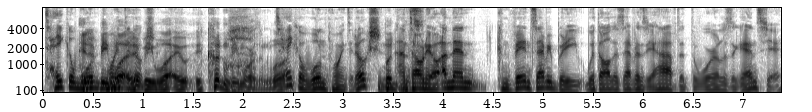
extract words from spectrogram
Take a it'd one be point one, deduction. It, be, it, couldn't be more than one. Take a one point deduction, but Antonio, and then convince everybody with all this evidence you have that the world is against you,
